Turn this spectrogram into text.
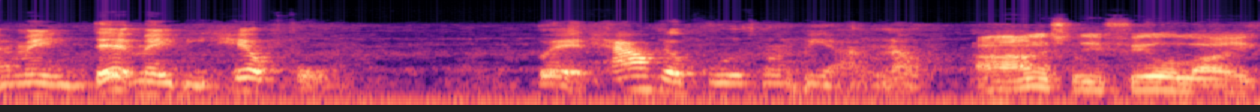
I mean, that may be helpful, but how helpful it's going to be, I don't know. I honestly feel like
